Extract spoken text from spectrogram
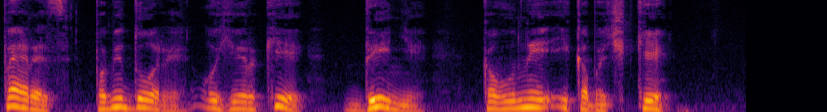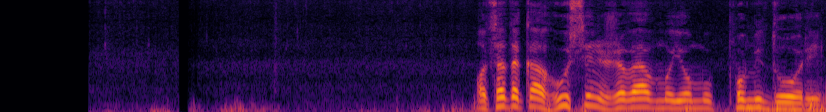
перець, помідори, огірки, дині, кавуни і кабачки. Оце така гусінь живе в моєму помідорі.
